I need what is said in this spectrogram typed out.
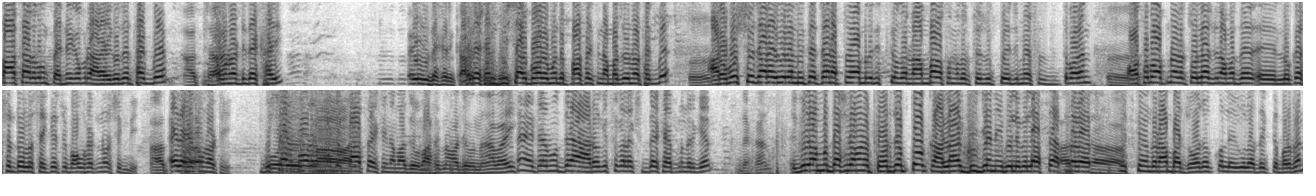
পাঁচ হাত এবং প্যান্টের কাপড় আড়াই গজের থাকবে। আচ্ছা। ওড়নাটি দেখাই। এই যে দেখেন দেখেন। বিশাল বড় মধ্যে জন্য থাকবে। আর অবশ্যই যারা এগুলো নিতে চান আপনারা আমাদের নাম্বার অথবা আমাদের ফেসবুক পেজে মেসেজ দিতে পারেন। অথবা আপনারা চলে আসবেন আমাদের লোকেশনটা হলো সেক্ষেত্রে বাবুঘাট নরসিংদী। এই আচ্ছা। দেখেন ওনাটি। বিশাল বড় মধ্যে পাঁচ একটি নামাজ নামাজে হ্যাঁ ভাই। হ্যাঁ এটার মধ্যে আরও কিছু কালেকশন দেখে আপনাদেরকে। দেখান। এগুলোর মধ্যে আসলে আমাদের পর্যাপ্ত কালার ডিজাইন এভেলেবেল আছে। আপনারা আচ্ছা। নাম্বার যোগাযোগ করলে এগুলো দেখতে পারবেন।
